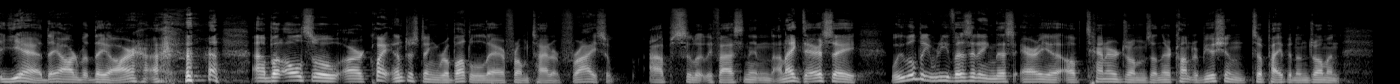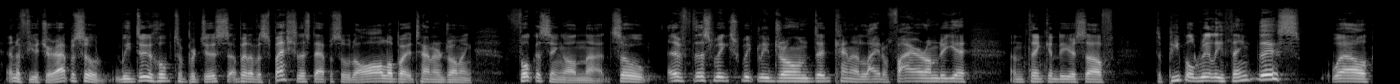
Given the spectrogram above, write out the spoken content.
yeah, they are, but they are. uh, but also are quite interesting rebuttal there from Tyler Fry. So absolutely fascinating. And I dare say we will be revisiting this area of tenor drums and their contribution to piping and drumming in a future episode. We do hope to produce a bit of a specialist episode all about tenor drumming, focusing on that. So if this week's weekly drone did kind of light a fire under you and thinking to yourself, do people really think this? Well,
